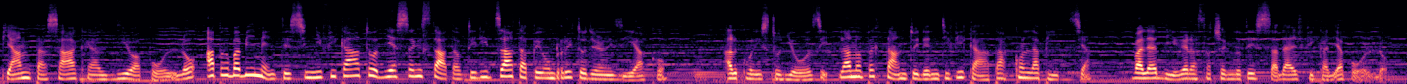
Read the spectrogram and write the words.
pianta sacra al dio Apollo, ha probabilmente il significato di essere stata utilizzata per un rito dionisiaco. Alcuni studiosi l'hanno pertanto identificata con la Pizia, vale a dire la sacerdotessa delfica di Apollo,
